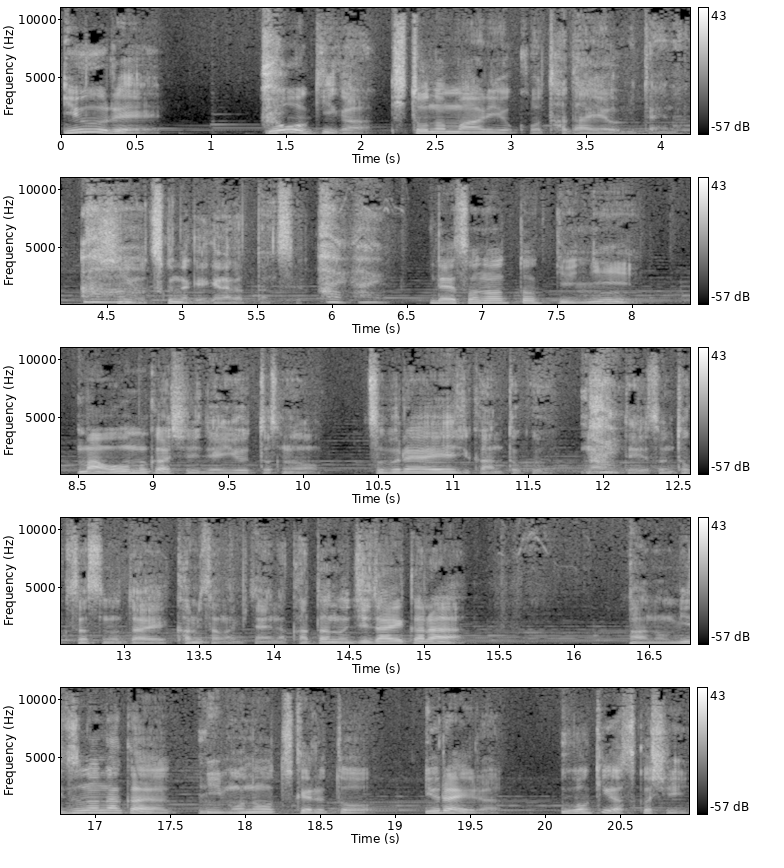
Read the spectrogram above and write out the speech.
幽霊容器が人の周りをこう漂うみたいなシーンを作んなきゃいけなかったんですよ。はいはいでその時にまあ大昔で言うとその円谷英二監督なんていうその特撮の大神様みたいな方の時代からあの水の中に物をつけるとゆらゆら動きが少し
